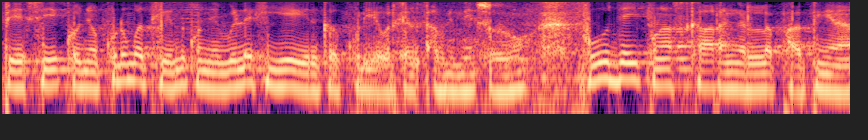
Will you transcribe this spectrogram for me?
பேசி கொஞ்சம் குடும்பத்திலேருந்து கொஞ்சம் விலகியே இருக்கக்கூடியவர்கள் அப்படின்னே சொல்லுவோம் பூஜை புனஸ்காரங்களில் பார்த்தீங்கன்னா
